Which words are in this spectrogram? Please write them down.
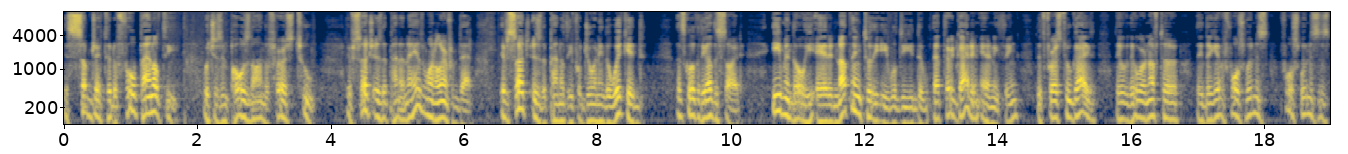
is subject to the full penalty which is imposed on the first two. If such is the penalty, I want to learn from that. If such is the penalty for joining the wicked, let's go look at the other side even though he added nothing to the evil deed. The, that third guy didn't add anything. The first two guys, they, they were enough to, they, they gave a false witness, false witnesses,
